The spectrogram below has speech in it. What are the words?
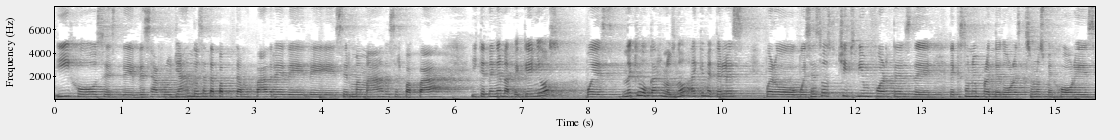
hijos, este, desarrollando esa etapa tan padre de ser mamá, de ser papá y que tengan a pequeños, pues no equivocarnos, ¿no? Hay que meterles pero pues esos chips bien fuertes de, que son emprendedores, que son los mejores,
